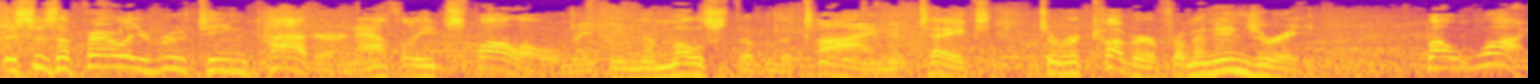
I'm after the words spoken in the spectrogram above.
This is a fairly routine pattern athletes follow, making the most of the time it takes to recover from an injury. But what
